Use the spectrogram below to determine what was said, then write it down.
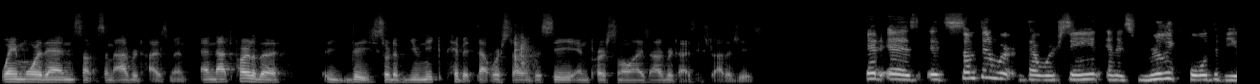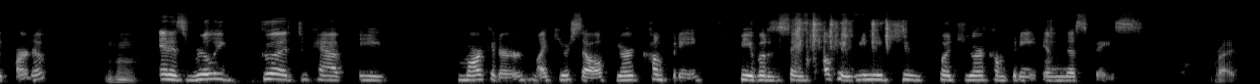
way more than some some advertisement, and that's part of the the sort of unique pivot that we're starting to see in personalized advertising strategies. It is. It's something we're, that we're seeing, and it's really cool to be a part of. Mhm. And it's really good to have a marketer like yourself, your company, be able to say, okay, we need to put your company in this space. Right.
